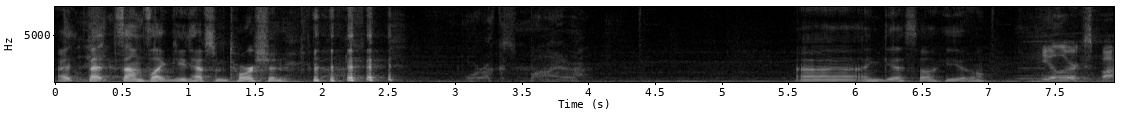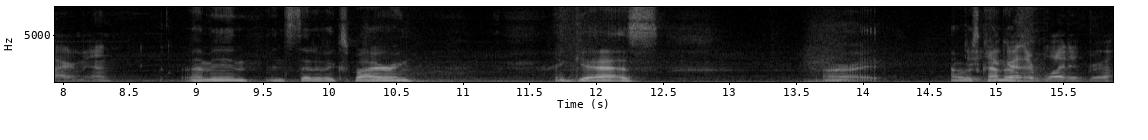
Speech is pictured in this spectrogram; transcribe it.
that, that sounds like you'd have some torsion. Or expire. uh, I guess I'll heal. Heal or expire, man. I mean, instead of expiring, I guess. All right. I was Dude, kind you of guys are blighted, bro.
